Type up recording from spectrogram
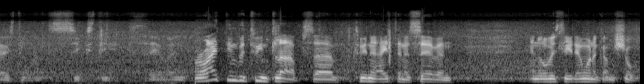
close to 167. Right in between clubs, uh, between an 8 and a 7. And obviously, you don't want to come short.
